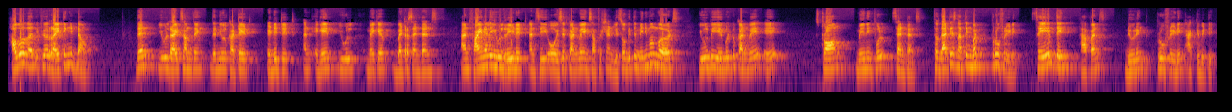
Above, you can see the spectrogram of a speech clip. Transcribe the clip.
However, if you are writing it down, then you will write something, then you will cut it, edit it, and again you will make a better sentence. And finally, you will read it and see, oh, is it conveying sufficiently? So, with the minimum words, you will be able to convey a strong, meaningful sentence. So, that is nothing but proofreading. Same thing happens during proofreading activity.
